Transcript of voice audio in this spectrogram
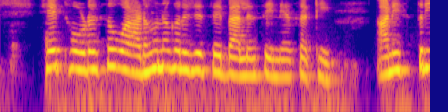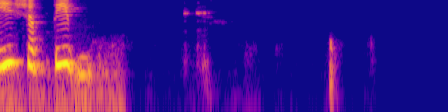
हे थोडंसं वाढवणं गरजेचं आहे बॅलन्स येण्यासाठी. आणि स्त्री शक्ती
